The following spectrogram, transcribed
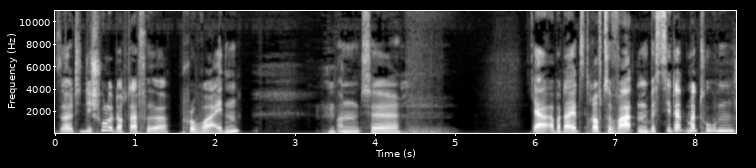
sollte die Schule doch dafür providen. Hm. Und äh, ja, aber da jetzt drauf zu warten, bis sie das mal tun,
